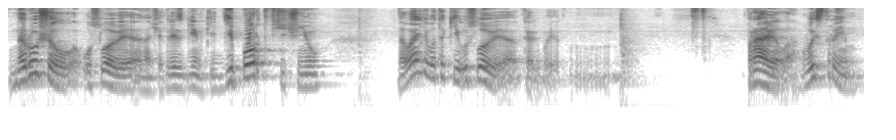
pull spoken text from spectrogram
Нарушил условия значит, лезгинки, депорт в Чечню. Давайте вот такие условия, как бы, правила выстроим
